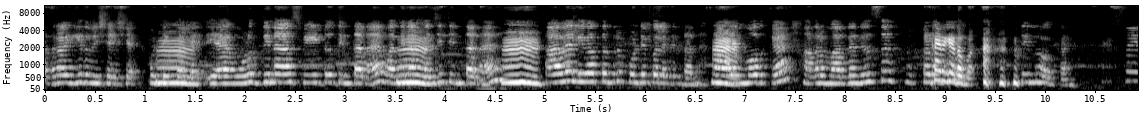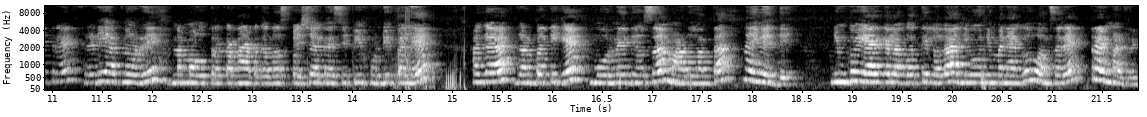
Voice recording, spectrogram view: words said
ಅದ್ರಾಗ ಇದು ವಿಶೇಷ ಪುಂಡಿ ಪಲ್ಲೆ ಉಳ್ದ್ ದಿನ ಸ್ವೀಟ್ ತಿಂತಾನ ಒಂದಿನ ಬಜ್ಜಿ ತಿಂತಾನ ಆಮೇಲೆ ಇವತ್ತಂದ್ರ ಪುಂಡಿ ಪಲ್ಲೆ ತಿಂತಾನ. ಮೋದಕ ಅದ್ರ ಮರನೇ ದಿವಸ ತಿಂದು ಹೋಗ್ತಾನ. ಸ್ನೇಹಿತರೆ ರೆಡಿ ಆಯ್ತು ನೋಡ್ರಿ ನಮ್ಮ ಉತ್ತರ ಕರ್ನಾಟಕದ ಸ್ಪೆಷಲ್ ರೆಸಿಪಿ ಪುಂಡಿ ಪಲ್ಯ. ಹಂಗ ಗಣಪತಿಗೆ ಮೂರನೇ ದಿವಸ ಮಾಡುವಂತ ನೈವೇದ್ಯ. ನಿಮ್ಗೂ ಯಾರಿಗೆಲ್ಲ ಗೊತ್ತಿಲ್ಲಲ್ಲ, ನೀವು ನಿಮ್ಮ ಮನ್ಯಾಗೂ ಒಂದ್ಸರಿ ಟ್ರೈ ಮಾಡ್ರಿ.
